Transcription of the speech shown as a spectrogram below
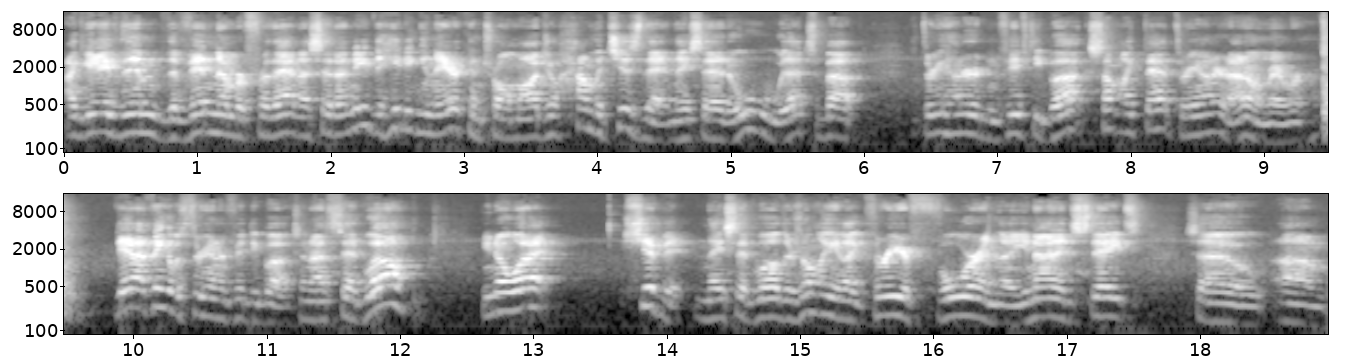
I gave them the VIN number for that and I said, I need the heating and air control module. How much is that? And they said, oh, that's about 350 bucks, something like that, 300, I don't remember. Yeah, I think it was 350 bucks. And I said, well, you know what? Ship it. And they said, well, there's only like three or four in the United States, so um,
